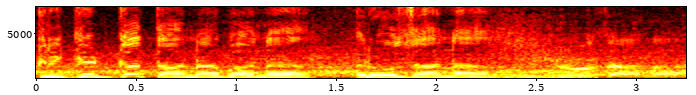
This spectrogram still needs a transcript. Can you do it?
क्रिकेट का ताना बाना रोज़ाना। रोज़ाना।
